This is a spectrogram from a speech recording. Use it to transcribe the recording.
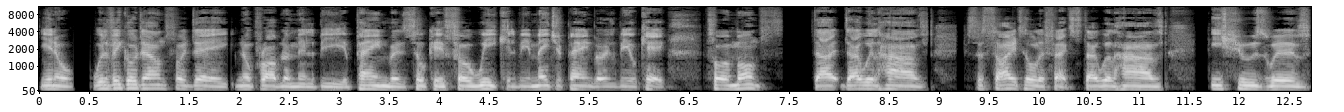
you know, will they go down for a day? No problem. It'll be a pain, but it's okay. For a week, it'll be a major pain, but it'll be okay. For a month, that, that will have societal effects. That will have issues with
